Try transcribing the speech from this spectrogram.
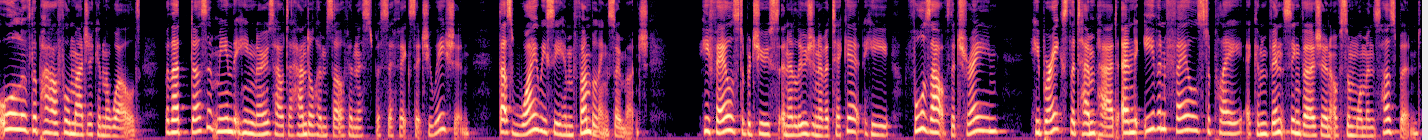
all of the powerful magic in the world, but that doesn't mean that he knows how to handle himself in this specific situation. That's why we see him fumbling so much. He fails to produce an illusion of a ticket, he falls out of the train, he breaks the tempad and even fails to play a convincing version of some woman's husband.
